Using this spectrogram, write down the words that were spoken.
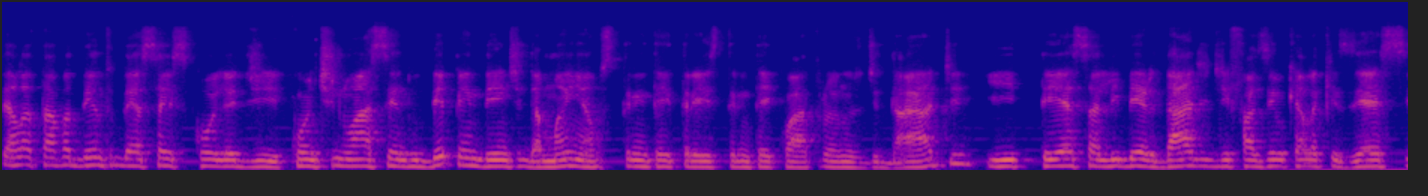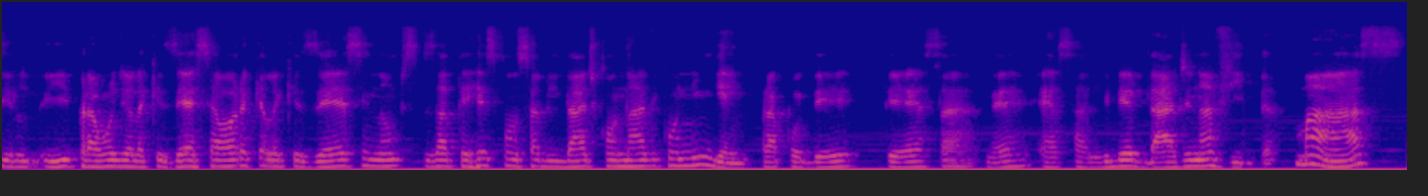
ela estava dentro dessa escolha de continuar sendo dependente da mãe aos 33, 34 anos de idade e ter essa liberdade de fazer o que ela quisesse, ir para onde ela quisesse, a hora que ela quisesse, e não precisar ter responsabilidade com nada e com ninguém, para poder ter essa, né, essa liberdade na vida. Mas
